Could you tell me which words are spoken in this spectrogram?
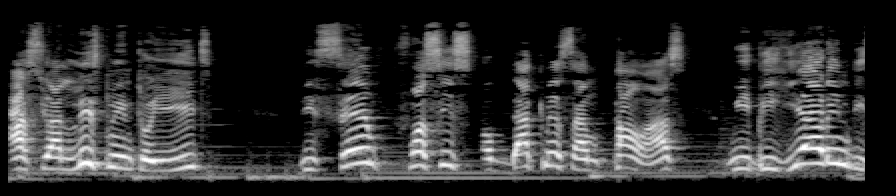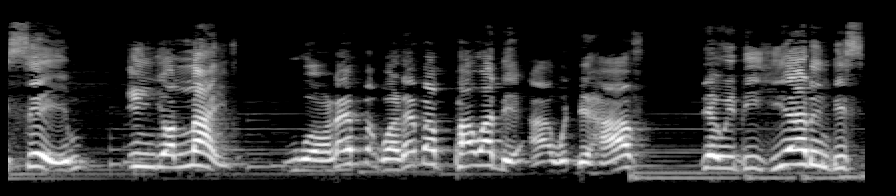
As you are listening to it, the same forces of darkness and powers will be hearing the same in your life. Whatever, whatever power they, are, they have, they will be hearing this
